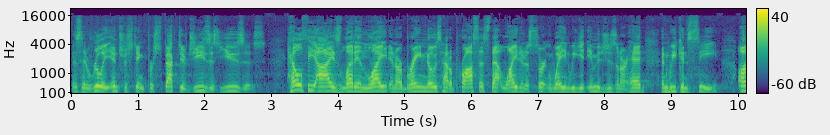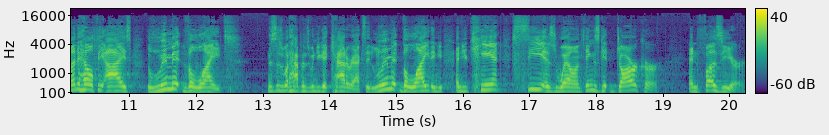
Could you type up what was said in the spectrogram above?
This is a really interesting perspective Jesus uses. Healthy eyes let in light, and our brain knows how to process that light in a certain way, and we get images in our head and we can see. Unhealthy eyes limit the light. This is what happens when you get cataracts. They limit the light and you, and you can't see as well, and things get darker and fuzzier.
